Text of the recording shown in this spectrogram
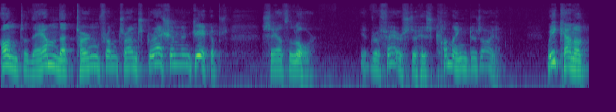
unto them that turn from transgression in Jacob's, saith the Lord. It refers to his coming to Zion. We cannot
